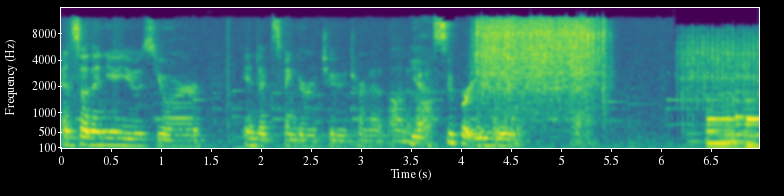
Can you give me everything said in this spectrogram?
And so then you use your index finger to turn it on and yeah, off. super easy. Yeah.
